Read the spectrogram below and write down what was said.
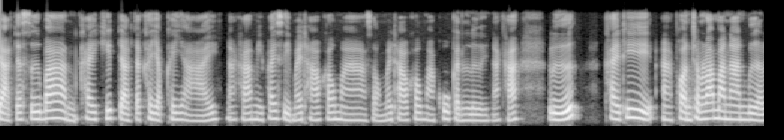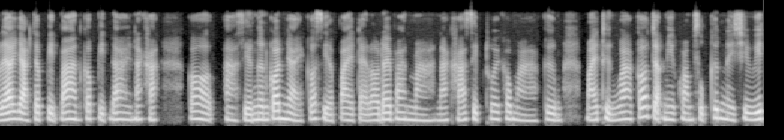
อยากจะซื้อบ้าน ใครคิดอยากจะขยับขยายนะคะ มีไพ่สี่ไม้เท้าเข้ามาสองไม้เท้าเข้ามาคู่กันเลยนะคะ หรือใครที่ผ่อนชำระมานานเบื่อแล้วอยากจะปิดบ้านก็ปิดได้นะคะ ก็เสียเงินก้อนใหญ่ก็เสียไปแต่เราได้บ้านมานะคะสิบถ้วยเข้ามาคือหมายถึงว่าก็จะมีความสุขขึ้นในชีวิต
